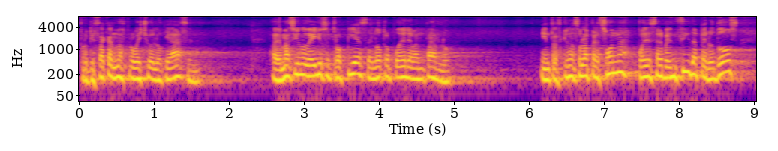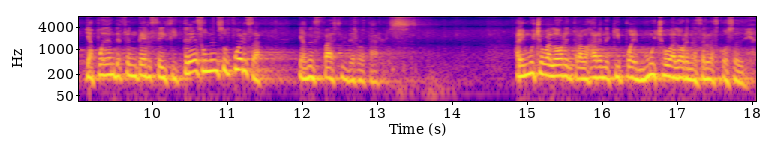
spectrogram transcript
porque sacan más provecho de lo que hacen. Además, si uno de ellos se tropieza, el otro puede levantarlo. Mientras que una sola persona puede ser vencida, pero dos ya pueden defenderse. Y si tres unen su fuerza, ya no es fácil derrotarlos. Hay mucho valor en trabajar en equipo, hay mucho valor en hacer las cosas bien.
